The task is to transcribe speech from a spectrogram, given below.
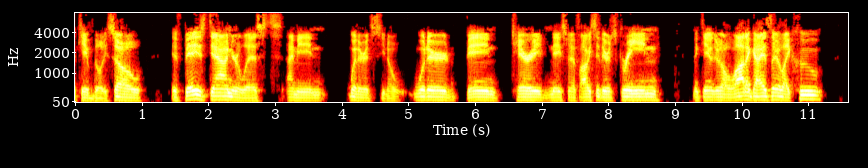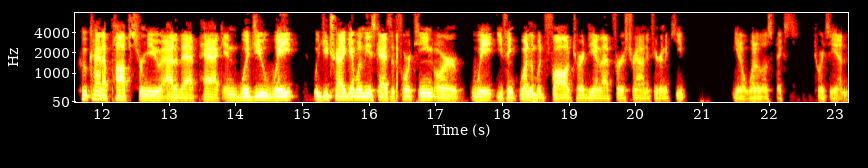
a capability. So if Bey's down your list, I mean, whether it's, you know, Woodard, Bane, Terry, Nesmith, obviously there's Green, McDaniel, there's a lot of guys there. Like who, who kind of pops from you out of that pack? And would you wait? Would you try to get one of these guys at 14 or wait? You think one of them would fall toward the end of that first round if you're going to keep, you know, one of those picks towards the end?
